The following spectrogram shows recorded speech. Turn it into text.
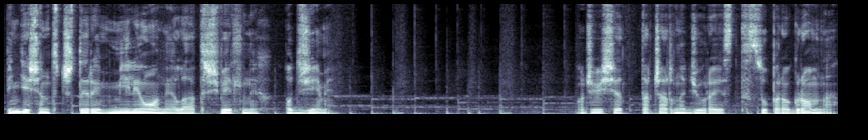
54 miliony lat świetlnych od Ziemi. Oczywiście ta czarna dziura jest super ogromna.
